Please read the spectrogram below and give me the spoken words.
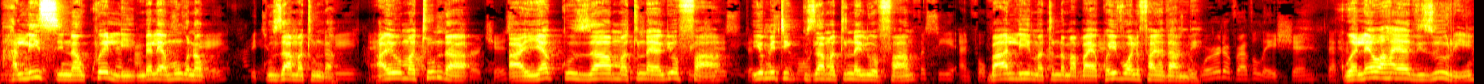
halisi na ukweli mbele ya Mungu na kuzaa matunda. Hayo matunda hayakuzaa matunda yaliyofaa, hiyo miti kuzaa matunda iliyofaa, bali matunda mabaya. Kwa hivyo walifanya dhambi. Kuelewa haya vizuri,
